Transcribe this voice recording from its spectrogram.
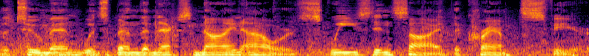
The two men would spend the next nine hours squeezed inside the cramped sphere.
